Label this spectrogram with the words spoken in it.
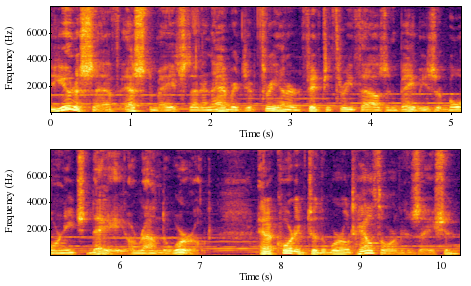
The UNICEF estimates that an average of 353,000 babies are born each day around the world. And according to the World Health Organization,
